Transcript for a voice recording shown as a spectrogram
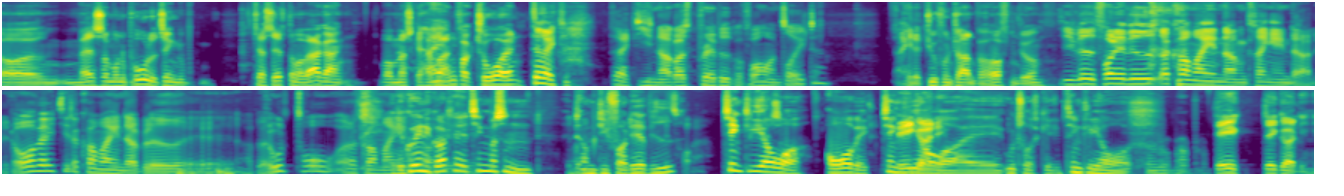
og masser af monopolet ting, du kaster efter mig hver gang, hvor man skal have Nej. mange faktorer ind. Det er rigtigt. Det er rigtigt. De er nok også preppet på forhånd, tror I ikke det? Og Hella Juf, hun tager den på hoften, var. De ved, får det at vide, der kommer en omkring en, der er lidt overvægtig, der kommer en, der er blevet, øh, er blevet utro, og der kommer en, Jeg kunne egentlig godt have tænkt mig sådan, at om de får det at vide. Tænk lige over overvægt. Tænk Det lige over øh, utroskab. Tænk lige over... Det, det gør de,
